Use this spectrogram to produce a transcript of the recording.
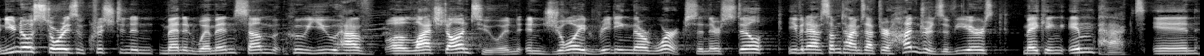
And you know stories of Christian men and women, some who you have uh, latched onto and enjoyed reading their works, and they're still, even sometimes after hundreds of years, making impact in,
